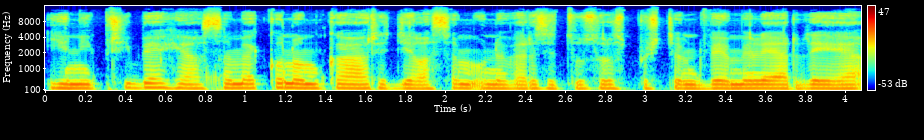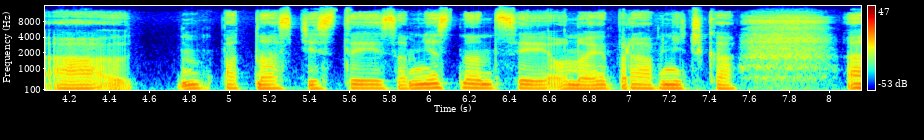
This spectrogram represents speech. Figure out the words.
jiný příběh. Já jsem ekonomka, řídila jsem univerzitu s rozpočtem 2 miliardy a 15 sty zaměstnanci. Ona je právnička, uh,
